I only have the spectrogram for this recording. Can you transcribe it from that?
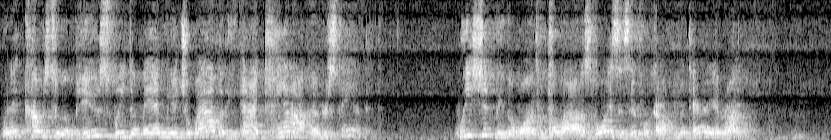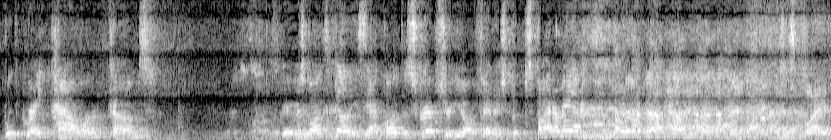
When it comes to abuse, we demand mutuality, and I cannot understand it. We should be the ones with the loudest voices if we're complementarian, right? With great power comes great responsibility. See, I quote the scripture, you don't finish, but Spider Man, just playing.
